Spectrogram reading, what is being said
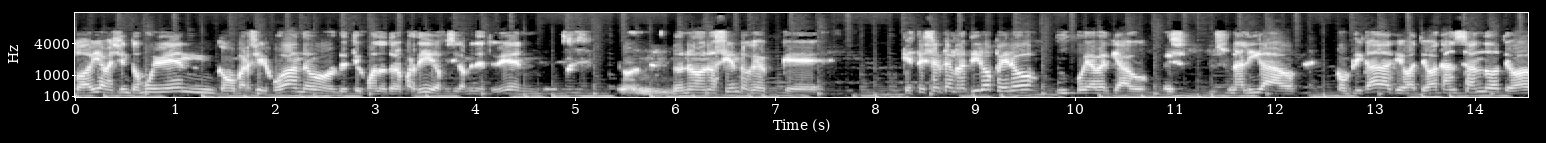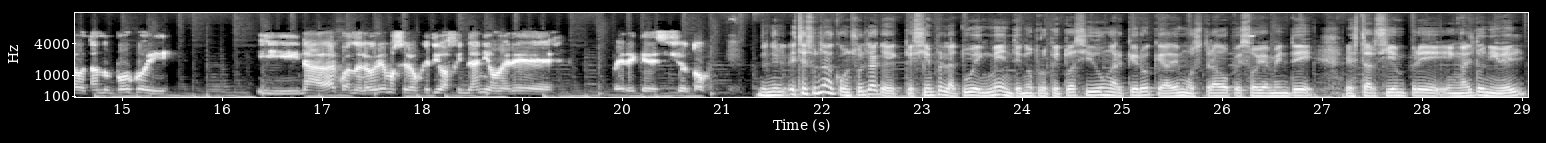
todavía me siento muy bien como para seguir jugando, estoy jugando todos los partidos, físicamente estoy bien. No, no, siento que, que, esté cerca del retiro, pero voy a ver qué hago. Es, una liga complicada que te va cansando, te va agotando un poco y, y nada, cuando logremos el objetivo a fin de año veré, veré qué decisión tomo. Daniel, esta es una consulta que, siempre la tuve en mente, ¿no? Porque tú has sido un arquero que ha demostrado, pues obviamente, estar siempre en alto nivel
